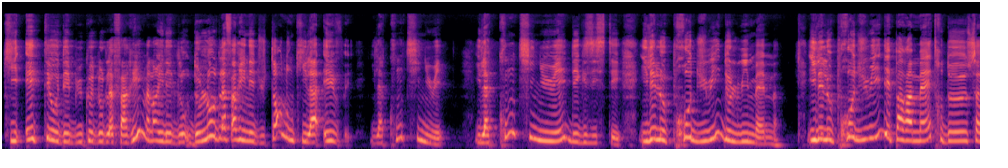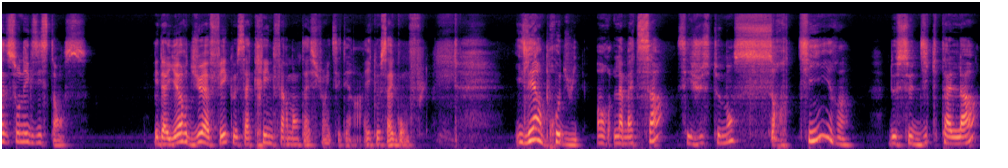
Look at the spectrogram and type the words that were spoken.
qui était au début que de l'eau de la farine, maintenant il est de l'eau de la farine et du temps, donc il a, il a continué. Il a continué d'exister. Il est le produit de lui-même. Il est le produit des paramètres de son existence. Et d'ailleurs, Dieu a fait que ça crée une fermentation, etc. et que ça gonfle. Il est un produit. Or, la matzah, c'est justement sortir de ce dictat-là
